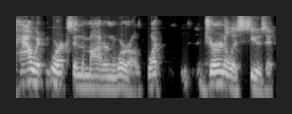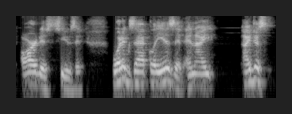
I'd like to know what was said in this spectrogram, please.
how it works in the modern world what journalists use it artists use it what exactly is it? And i i just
